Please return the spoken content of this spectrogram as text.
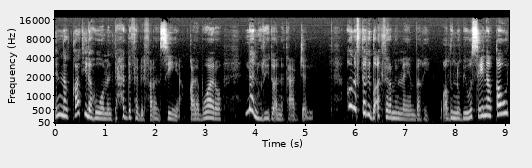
إن القاتل هو من تحدث بالفرنسية. قال بوارو لا نريد أن نتعجل. أو نفترض أكثر مما ينبغي. وأظن بوسعنا القول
